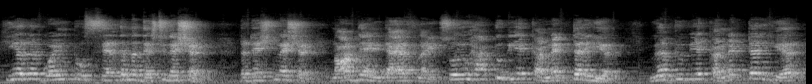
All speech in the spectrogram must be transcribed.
here you're going to sell them the destination, the destination, not the entire flight. So you have to be a connector here. You have to be a connector here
